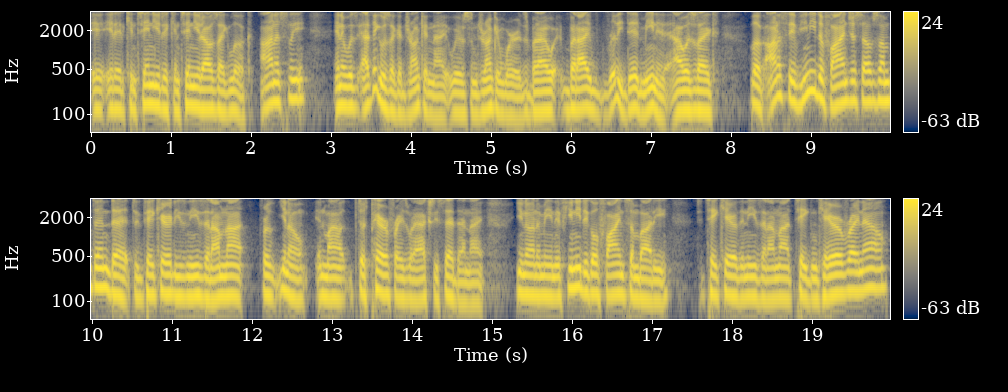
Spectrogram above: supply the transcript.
it, it had continued, it continued. I was like, look, honestly, and it was, I think it was like a drunken night with some drunken words, but I, but I really did mean it. I was like, look, honestly, if you need to find yourself something that to take care of these needs that I'm not for, you know, in my to paraphrase what I actually said that night. You know what I mean? If you need to go find somebody to take care of the needs that I'm not taking care of right now,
